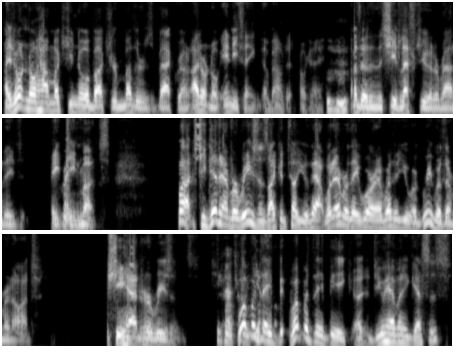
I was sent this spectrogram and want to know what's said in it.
I don't know how much you know about your mother's background. I don't know anything about it, okay, mm-hmm. other than that she left you at around age 18 right. months. But she did have her reasons. I can tell you that, whatever they were, and whether you agree with them or not, she had her reasons. She had. Her, what would yes. they? Be, what would they be? Uh, do you have any guesses?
